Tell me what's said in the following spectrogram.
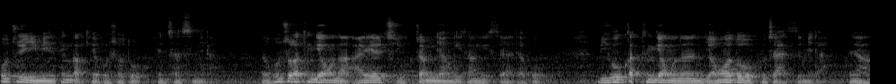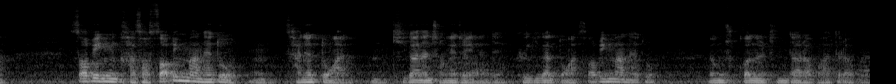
호주 이민 생각해 보셔도 괜찮습니다. 호주 같은 경우는 IELTS 6.0 이상이 있어야 되고 미국 같은 경우는 영어도 보지 않습니다. 그냥 서빙 가서 서빙만 해도 음, 4년 동안 음, 기간은 정해져 있는데 그 기간 동안 서빙만 해도 영주권을 준다라고 하더라고요.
